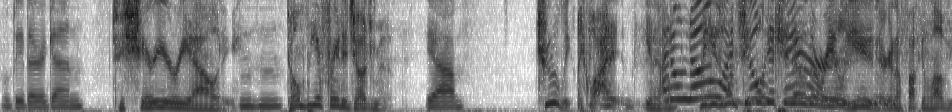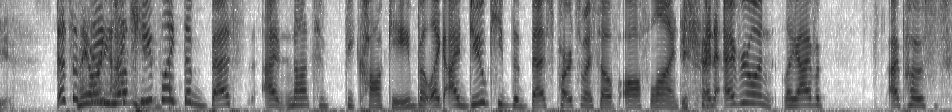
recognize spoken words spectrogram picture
we'll be there again. Just share your reality. Mm-hmm. Don't be afraid of judgment. Yeah. Truly, like why? You know, I don't know. because once people get to know the real you, they're gonna fucking love you. That's the thing. I love keep you. like the best. I not to be cocky, but like I do keep the best parts of myself offline. And everyone, like I have a, I post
